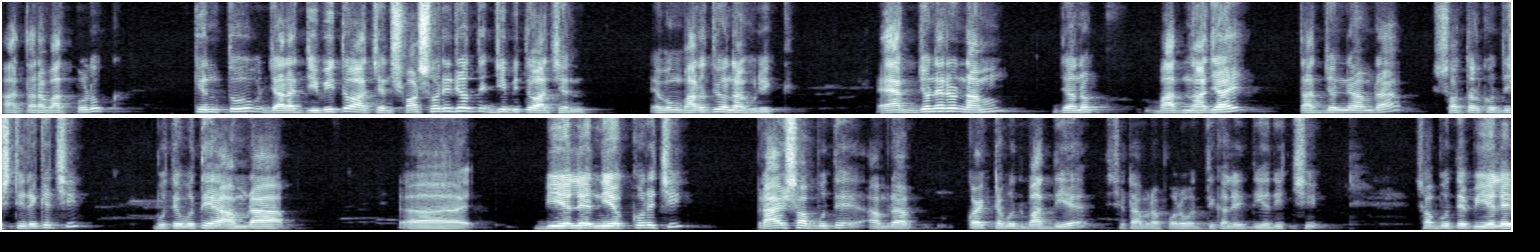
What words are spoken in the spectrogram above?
আর তারা বাদ পড়ুক। কিন্তু যারা জীবিত আছেন, সশরীরেও জীবিত আছেন এবং ভারতীয় নাগরিক, একজনেরও নাম যেন বাদ না যায়, তার জন্য আমরা সতর্ক দৃষ্টি রেখেছি। বুথে বুথে আমরা বিএলএ নিয়োগ করেছি। প্রায় সব বুথে আমরা কয়েকটা বুথ বাদ দিয়ে সেটা আমরা পরবর্তীকালে দিয়ে দিচ্ছি। সব বুথে বিএলএ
